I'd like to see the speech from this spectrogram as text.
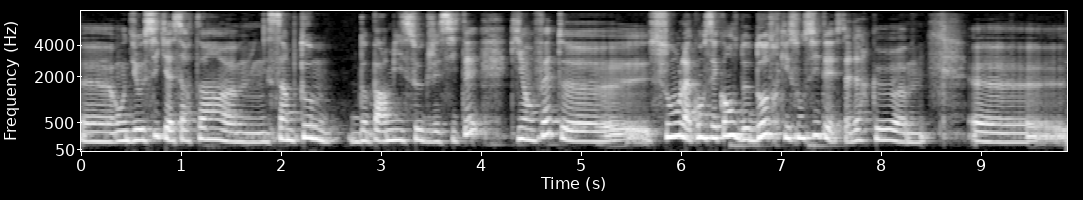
on dit aussi qu'il y a certains symptômes parmi ceux que j'ai cités qui, en fait, sont la conséquence de d'autres qui sont cités. C'est-à-dire que euh, euh,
